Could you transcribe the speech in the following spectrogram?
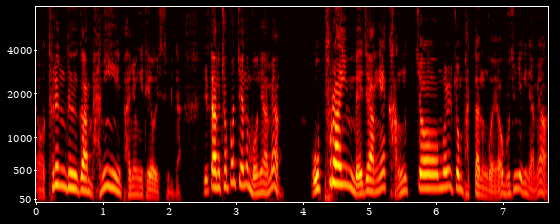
어, 트렌드가 많이 반영이 되어 있습니다. 일단은 첫 번째는 뭐냐면, 오프라인 매장의 강점을 좀 봤다는 거예요. 무슨 얘기냐면,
